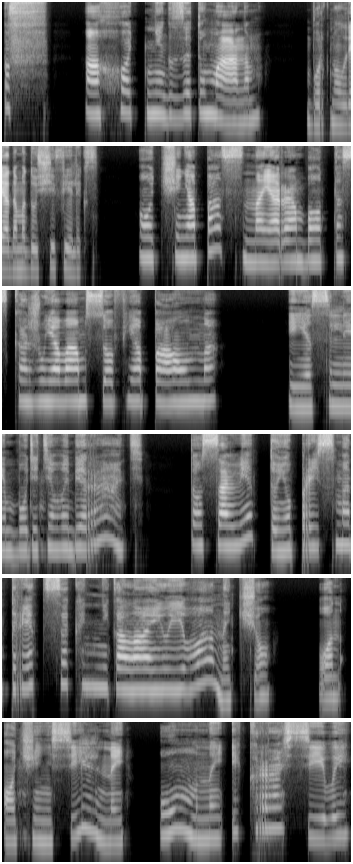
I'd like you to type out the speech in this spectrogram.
«Пф, охотник за туманом», буркнул рядом идущий Феликс. «Очень опасная работа, скажу я вам, Софья Павловна. Если будете выбирать, то советую присмотреться к Николаю Ивановичу. Он очень сильный, умный и красивый».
